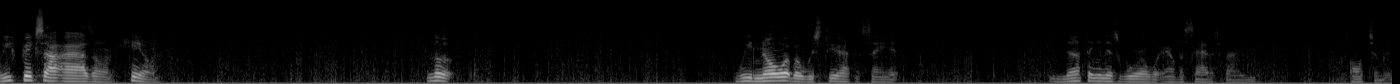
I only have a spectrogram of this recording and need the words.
We fix our eyes on Him. Look, we know it, but we still have to say it. Nothing in this world will ever satisfy you, ultimately.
